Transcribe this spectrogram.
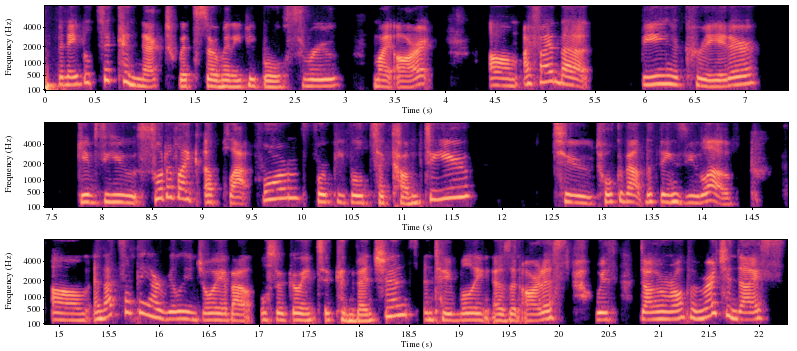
been able to connect with so many people through my art. Um, I find that being a creator gives you sort of like a platform for people to come to you to talk about the things you love. Um, and that's something I really enjoy about also going to conventions and tabling as an artist with Danganronpa merchandise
